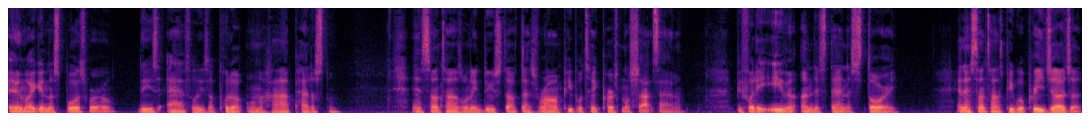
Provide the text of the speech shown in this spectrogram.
And like in the sports world, these athletes are put up on a high pedestal. And sometimes when they do stuff that's wrong, people take personal shots at them before they even understand the story. And then sometimes people prejudge a,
